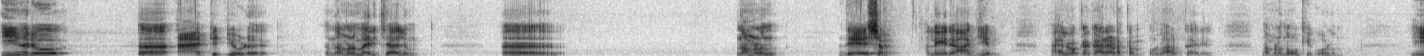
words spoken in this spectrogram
ഈ ഒരു ആറ്റിറ്റ്യൂഡ് നമ്മൾ മരിച്ചാലും നമ്മൾ ദേശം അല്ലെങ്കിൽ രാജ്യം അയൽവക്കക്കാരടക്കം ഉള്ള ആൾക്കാർ നമ്മളെ നോക്കിക്കോളും. ഈ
